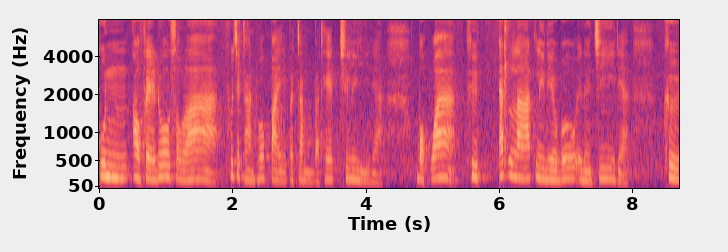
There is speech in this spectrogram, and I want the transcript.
คุณอัลเฟโดโซล่าผู้จัดการทั่วไปประจำประเทศชิลีเนี่ยบอกว่าคือ Atlas Renewable Energy เนี่ยคือ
